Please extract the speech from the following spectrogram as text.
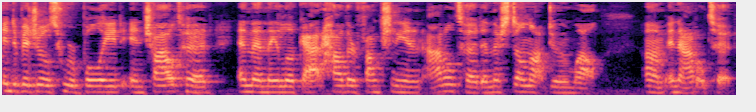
individuals who were bullied in childhood, and then they look at how they're functioning in adulthood, and they're still not doing well um, in adulthood.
